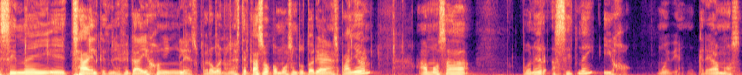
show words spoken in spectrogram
Sydney eh, Child, que significa hijo en inglés. Pero bueno, en este caso, como es un tutorial en español, vamos a poner Sydney hijo. Muy bien, creamos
